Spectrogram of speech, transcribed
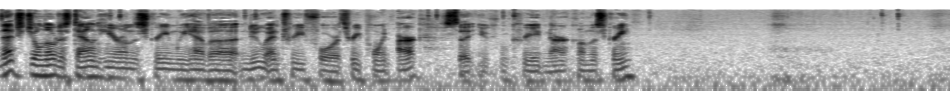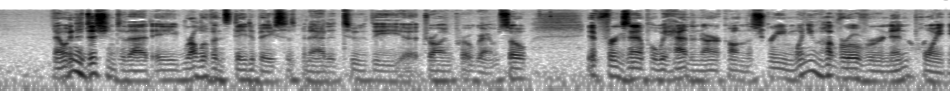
Next, you'll notice down here on the screen we have a new entry for three-point arc so that you can create an arc on the screen. Now, in addition to that, a relevance database has been added to the uh, drawing program. So, if, for example, we had an arc on the screen, when you hover over an endpoint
